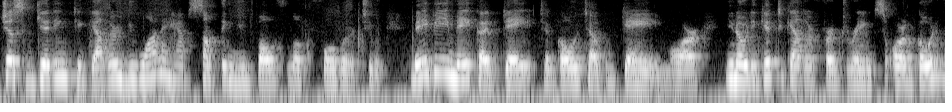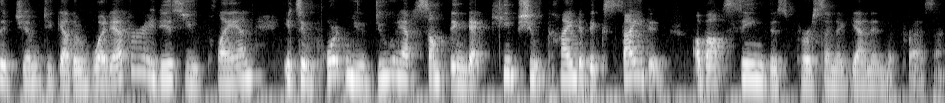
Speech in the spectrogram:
just getting together, you want to have something you both look forward to. Maybe make a date to go to a game or, you know, to get together for drinks or go to the gym together. Whatever it is you plan, it's important you do have something that keeps you kind of excited about seeing this person again in the present.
